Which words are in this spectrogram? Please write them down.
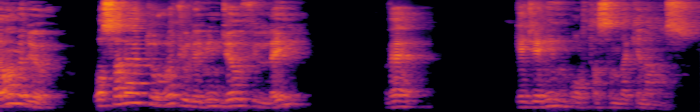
Devam ediyor. Ve salatul racule min cevfil leyl ve gecenin ortasındaki namaz.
